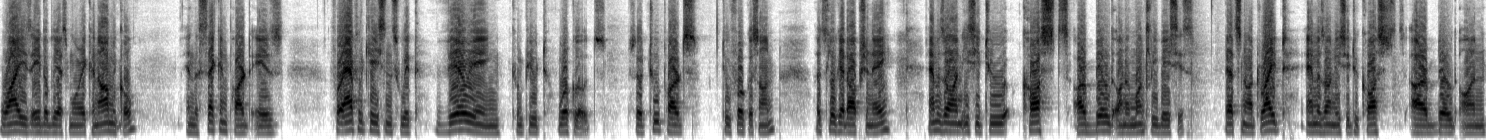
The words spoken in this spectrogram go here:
Why is AWS more economical? And the second part is for applications with varying compute workloads. So two parts to focus on. Let's look at option A. Amazon EC2 costs are billed on a monthly basis. That's not right. Amazon EC2 costs are billed on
